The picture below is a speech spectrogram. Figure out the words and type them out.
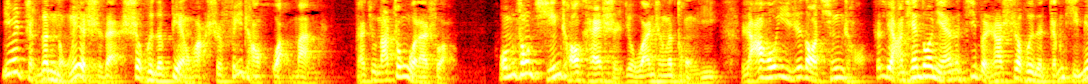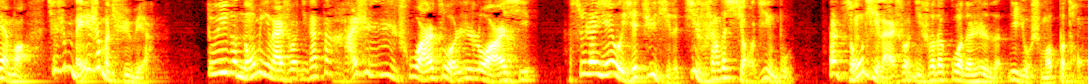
因为整个农业时代社会的变化是非常缓慢的。那就拿中国来说，我们从秦朝开始就完成了统一，然后一直到清朝，这两千多年呢，基本上社会的整体面貌其实没什么区别。对于一个农民来说，你看他还是日出而作，日落而息。虽然也有一些具体的技术上的小进步，但总体来说，你说他过的日子又有什么不同？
